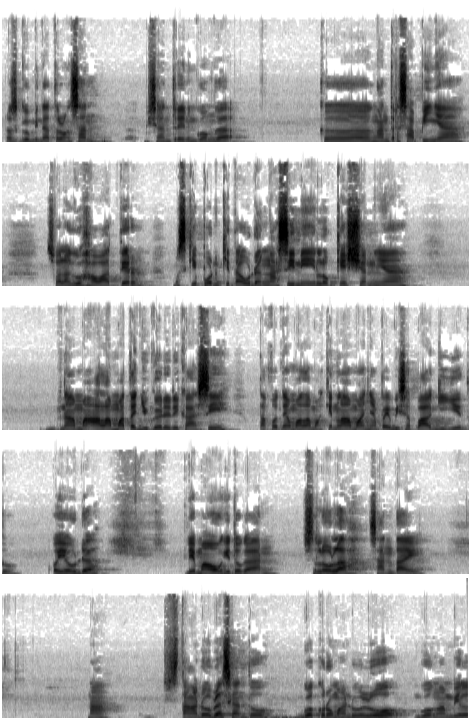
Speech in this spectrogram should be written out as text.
Terus gue minta tolong san bisa anterin gue nggak ke nganter sapinya? Soalnya gue khawatir meskipun kita udah ngasih nih locationnya nama alamatnya juga udah dikasih takutnya malah makin lama nyampe bisa pagi gitu. Oh ya udah. Dia mau gitu kan. Slow lah santai. Nah setengah 12 kan tuh gue ke rumah dulu gue ngambil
